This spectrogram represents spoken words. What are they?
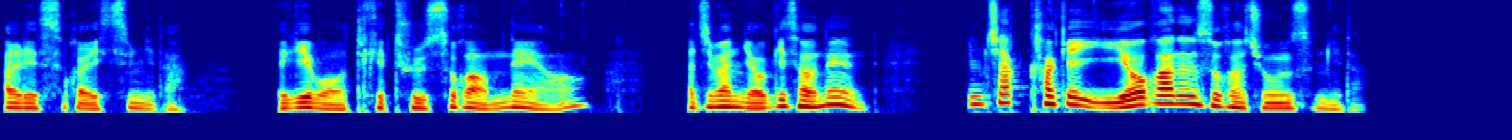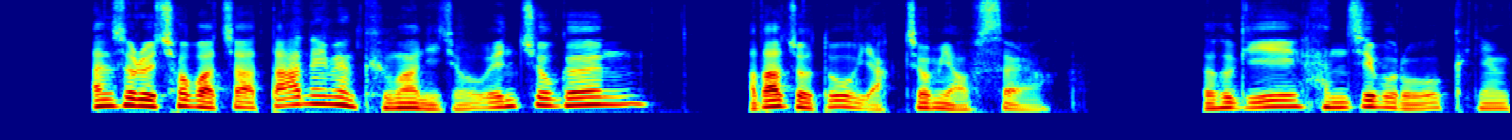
살릴 수가 있습니다. 여기 뭐 어떻게 둘 수가 없네요. 하지만 여기서는 침착하게 이어가는 수가 좋은 수입니다. 한 수를 쳐봤자 따내면 그만이죠. 왼쪽은 받아줘도 약점이 없어요. 흙이 한 집으로 그냥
